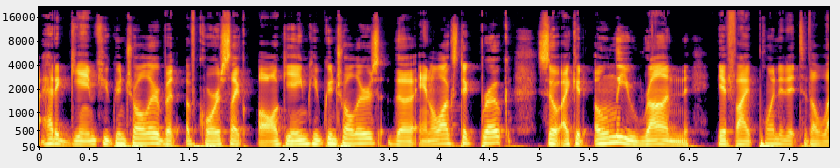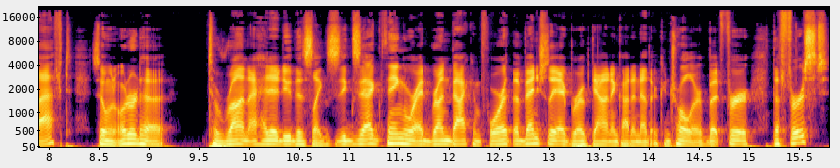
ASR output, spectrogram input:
I had a GameCube controller, but of course, like all GameCube controllers, the analog stick broke, so I could only run if I pointed it to the left. So in order to to run, I had to do this like zigzag thing where I'd run back and forth. Eventually, I broke down and got another controller. But for the first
